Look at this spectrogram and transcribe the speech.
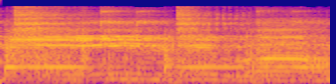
ನೀ ವಿವಾಹ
